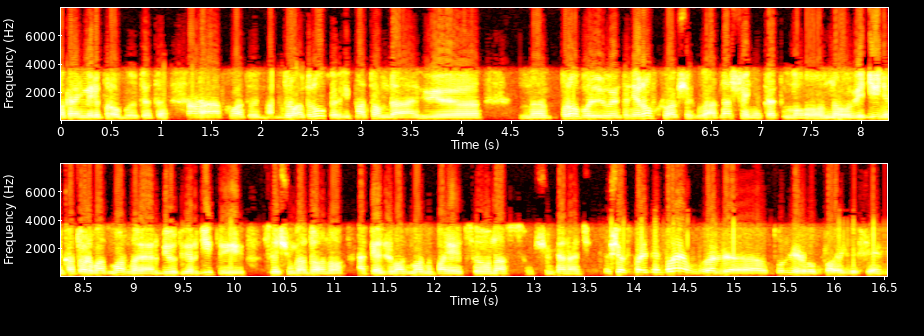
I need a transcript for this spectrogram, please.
по крайней мере, пробуют это, обхватывать друг друга, и потом, да, пробовали ли вы на тренировках вообще отношение к этому нововведению, которое, возможно, РБ утвердит, и в следующем году оно, опять же, возможно, появится у нас в чемпионате? Ну, сейчас по этим правилам брали турнир вот по регби-7,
